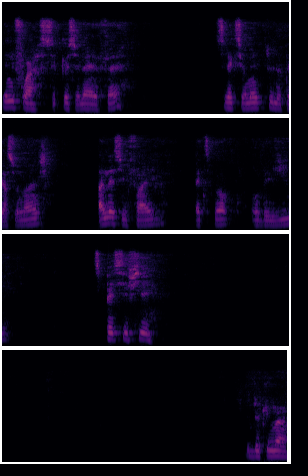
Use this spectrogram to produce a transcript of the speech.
Une fois ce que cela est fait sélectionnez tout le personnage allez sur file export OBJ, spécifier le document,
